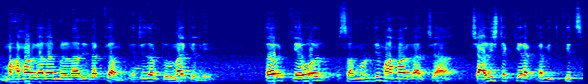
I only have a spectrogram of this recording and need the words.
महामार्गाला मिळणारी रक्कम याची जर तुलना केली तर केवळ समृद्धी महामार्गाच्या चाळीस टक्के रक्कम इतकीच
